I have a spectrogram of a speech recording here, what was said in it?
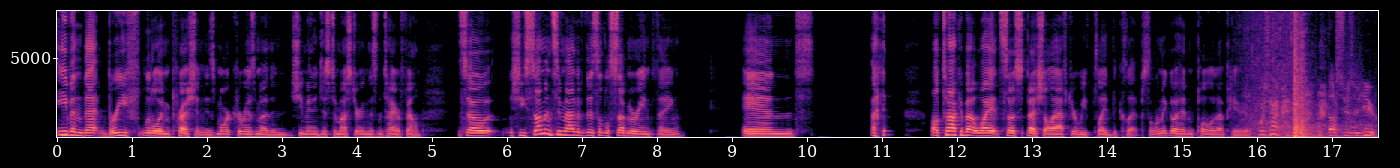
even that brief little impression is more charisma than she manages to muster in this entire film so she summons him out of this little submarine thing and I'll talk about why it's so special after we've played the clip. So let me go ahead and pull it up here. What's she was with you.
